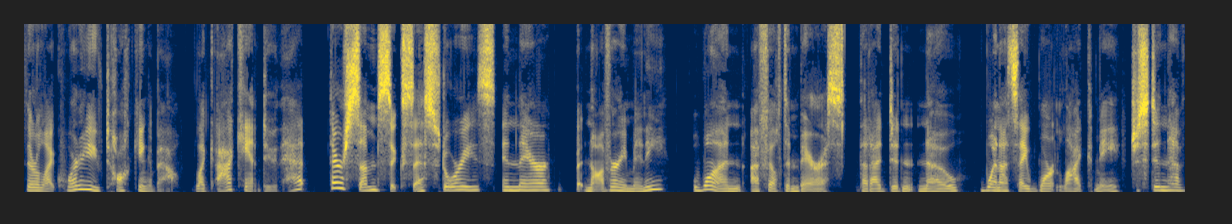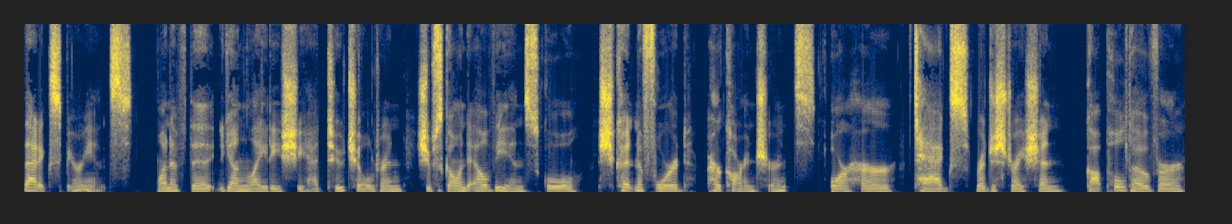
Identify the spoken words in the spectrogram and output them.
They're like, What are you talking about? Like, I can't do that. There's some success stories in there, but not very many. One, I felt embarrassed that I didn't know. When I say weren't like me, just didn't have that experience. One of the young ladies, she had two children. She was going to LVN school. She couldn't afford her car insurance or her tags registration, got pulled over,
